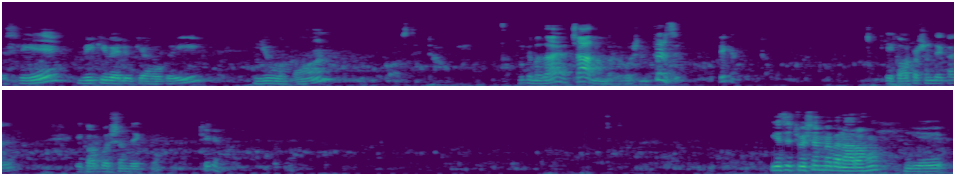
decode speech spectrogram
इसलिए v की वैल्यू क्या हो गई? U अपॉन cos थीटा ठीक है, मज़ा आया? चार नंबर का क्वेश्चन फिर से। ठीक है। एक और प्रश्न देखा जाए। एक और क्वेश्चन देखते हैं। ठीक है? ये सिचुएशन मैं बना रहा हूँ। ये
